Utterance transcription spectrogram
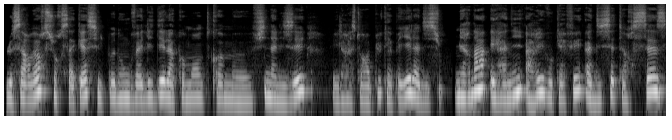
Le serveur, sur sa caisse, il peut donc valider la commande comme euh, finalisée, et il restera plus qu'à payer l'addition. Myrna et Hani arrivent au café à 17h16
